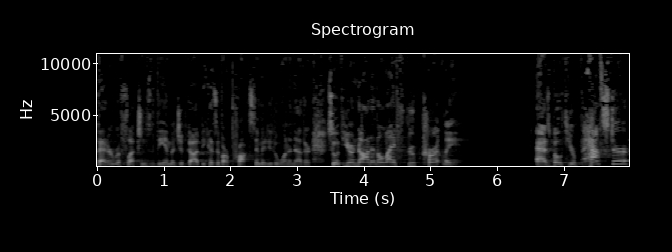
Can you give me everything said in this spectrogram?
better reflections of the image of God because of our proximity to one another. So if you're not in a life group currently, as both your pastor,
